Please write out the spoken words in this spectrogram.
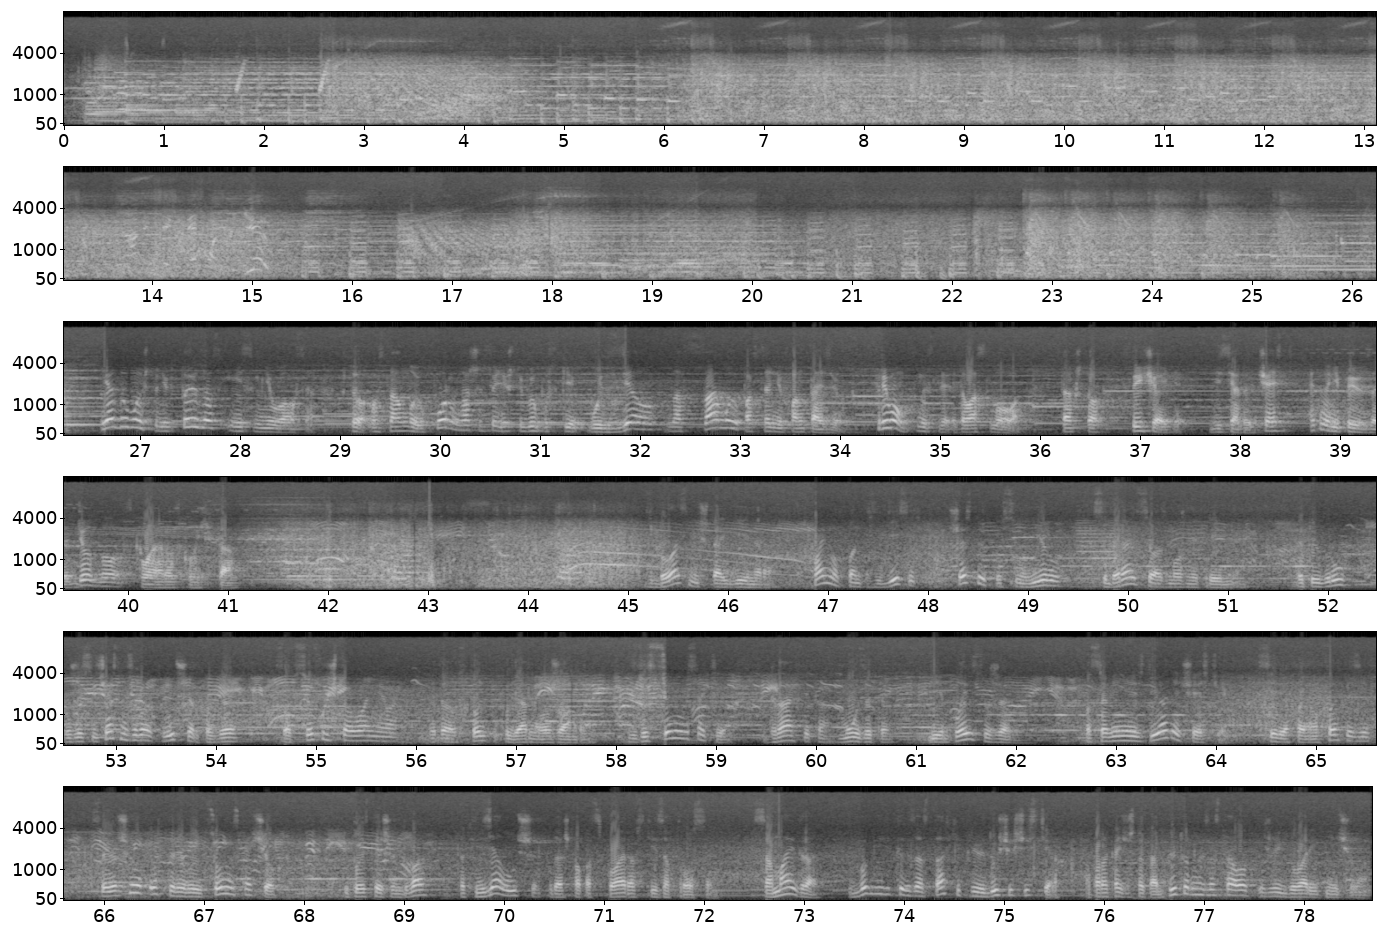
Что никто из вас и не сомневался, что основной упор в нашем сегодняшнем выпуске будет сделан на самую последнюю фантазию, в прямом смысле этого слова. Так что встречайте десятую часть этого непревзойденного сквайровского хита. Сбылась мечта геймера. Final Fantasy X шествует по всему миру и собирает всевозможные премии. Эту игру уже сейчас называют лучшей RPG за все существование этого столь популярного жанра. Все на высоте. Графика, музыка, геймплей сюжет. По сравнению с девятой частью, серия Final Fantasy совершила просто революционный скачок, и PlayStation 2 как нельзя лучше подошла под сквайровские запросы. Сама игра выглядит как заставки в предыдущих частях, а про качество компьютерных заставок уже и говорить нечего.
